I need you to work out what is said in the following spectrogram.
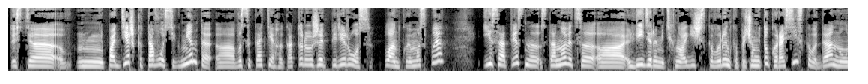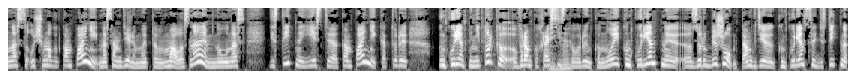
То есть э, поддержка того сегмента э, высокотеха, который уже перерос планку МСП, и, соответственно, становятся э, лидерами технологического рынка, причем не только российского, да, но у нас очень много компаний, на самом деле мы это мало знаем, но у нас действительно есть э, компании, которые конкурентны не только в рамках российского uh-huh. рынка, но и конкурентны э, за рубежом, там, где конкуренция действительно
